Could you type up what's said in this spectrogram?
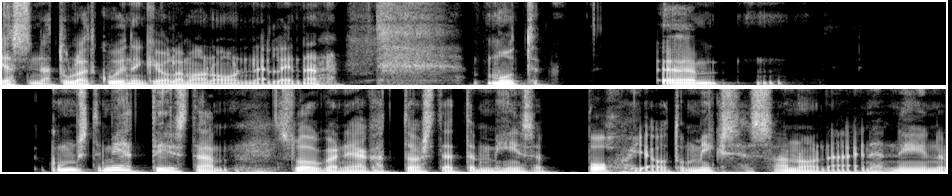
ja sinä tulet kuitenkin olemaan onnellinen. Mutta kun sitä miettii sitä slogania ja katsoo sitä, että mihin se pohjautuu, miksi se sanoo näin, niin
